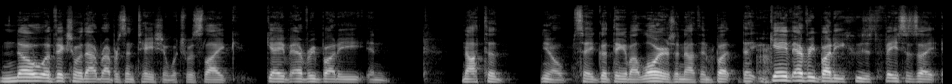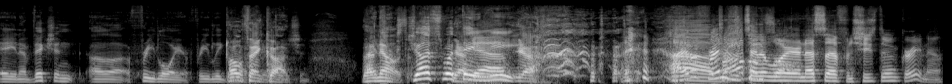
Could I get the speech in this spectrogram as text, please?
no eviction without representation, which was like gave everybody and not to you know say a good thing about lawyers or nothing, but they gave everybody who faces a, a an eviction uh, a free lawyer, free legal. Oh, thank God. representation. I know, just what Yeah. they Yeah. need. Yeah. I have a friend who's a tenant lawyer in. SF, and she's doing great now.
